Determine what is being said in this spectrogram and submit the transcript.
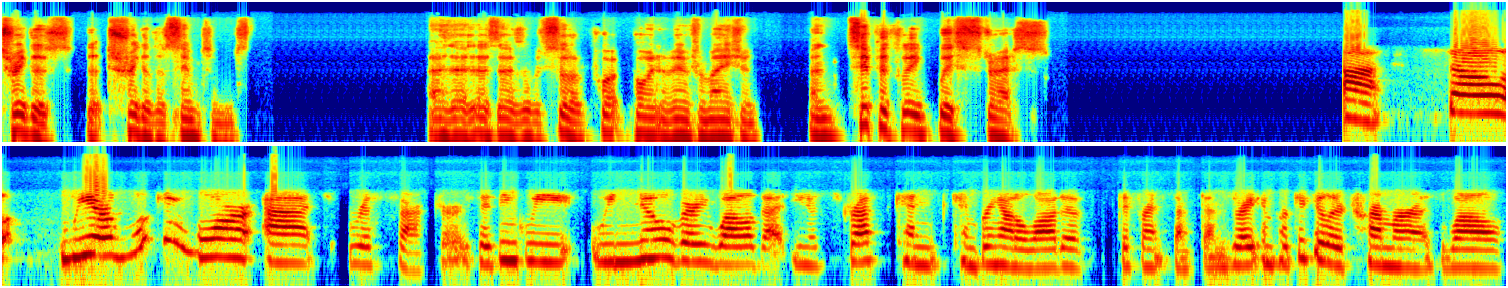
triggers that trigger the symptoms as, as, as a sort of point of information? And typically with stress, uh, so we are looking more at risk factors. I think we we know very well that you know stress can can bring out a lot of different symptoms, right? In particular, tremor as well.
